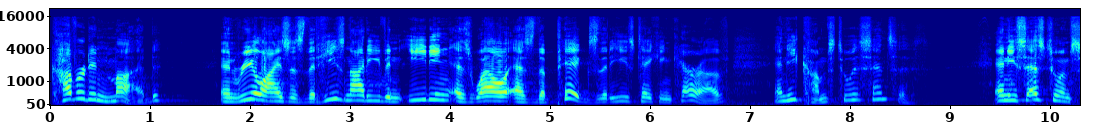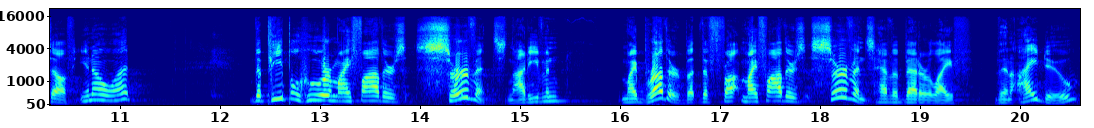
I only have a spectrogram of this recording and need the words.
covered in mud, and realizes that he's not even eating as well as the pigs that he's taking care of, and he comes to his senses. And he says to himself, You know what? The people who are my father's servants, not even my brother, but the my father's servants have a better life than I do.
